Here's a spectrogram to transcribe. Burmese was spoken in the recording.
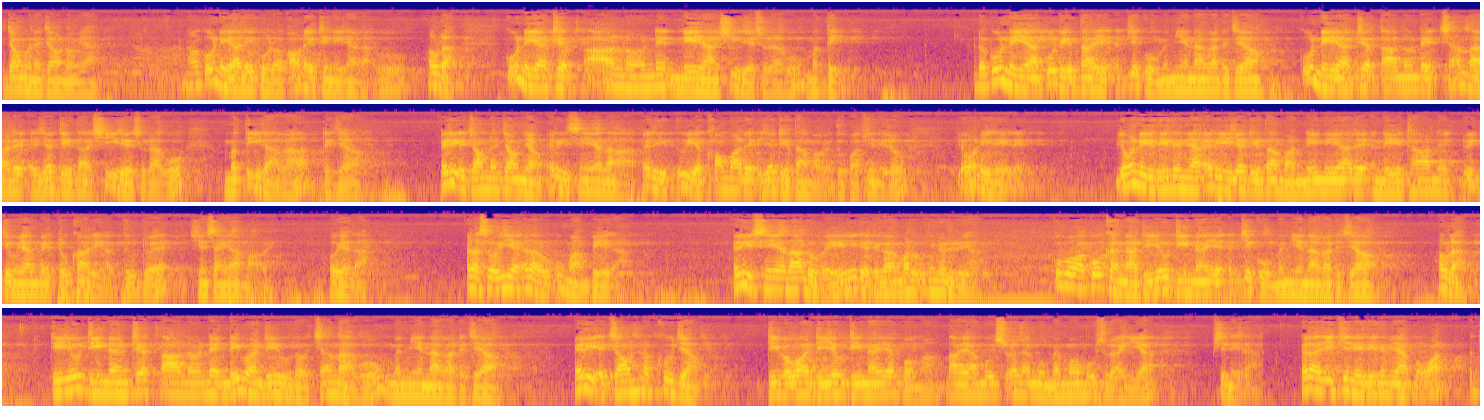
အကြောင်းဝင်တဲ့အကြောင်းတော့များနော်ကိုယ်နေရာလေးကိုတော့ကောင်းတယ်ထင်နေကြတာဟုတ်ဟုတ်လားကိုယ်နေရာထက်ပါလွန်တဲ့နေရာရှိတယ်ဆိုတာကိုမသိဘူးအဲ့တော့ကိုယ်နေရာကိုယ်ဒေသရဲ့အပြစ်ကိုမမြင်တာကတကြောင်ကိုယ်နေရာထက်ပါလွန်တဲ့ချမ်းသာတဲ့အရက်ဒေသရှိတယ်ဆိုတာကိုမသိတာကတကြောင်အဲ့ဒီအကြောင်းနဲ့အကြောင်းကြောင့်အဲ့ဒီဆင်းရဲသားအဲ့ဒီသူ့ရဲ့ခေါင်းပါတဲ့အရက်ဒေသမှာပဲသူဘာဖြစ်နေတော့ပြောနေတယ်တဲ့ ပြောနေသေးတယ်များအဲ့ဒီရက်ဒေသမှာနေနေရတဲ့အနေအထားနဲ့တွေ့ကြုံရမယ့်ဒုက္ခတွေကသူ့အတွက်ရှင်ဆိုင်ရမှာပဲဟုတ်ရဲ့လားအဲ့ဒါဆိုကြီးကအဲ့ဒါကိုဥမာပေးတာအဲ့ဒီရှင်ရသားလိုပဲတဲ့ဒကာမတို့ဦးဇင်းတို့တွေဟာကိုယ့်ဘဝကိုယ်ခန္ဓာဒီယုတ်ဒီနံရဲ့အပြစ်ကိုမမြင်တာကတကြောင်ဟုတ်လားဒီယုတ်ဒီနံထက်သာလွန်တဲ့နိဗ္ဗာန်တည်းဟူသောချမ်းသာကိုမမြင်တာကတကြောင်အဲ့ဒီအကြောင်းနှစ်ခုကြောင့် ဒီဘဝဒီယုတ်ဒီနံရဲ့ပုံမှာตาယာမှုဆွဲလန်းမှုမမောမှုဆိုတာကြီးကဖြစ်နေတာအဲ့ဒါကြီးဖြစ်နေသေးသမျှဘဝ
